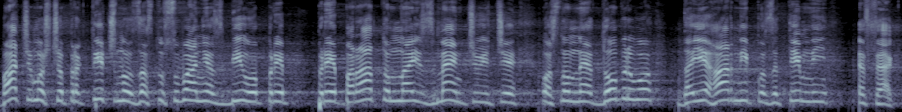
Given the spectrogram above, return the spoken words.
Бачимо, що практично застосування з біопрепаратом, навіть зменшуючи основне добриво, дає гарний позитивний ефект.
